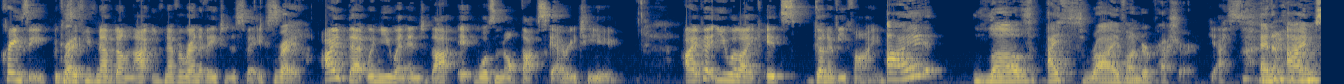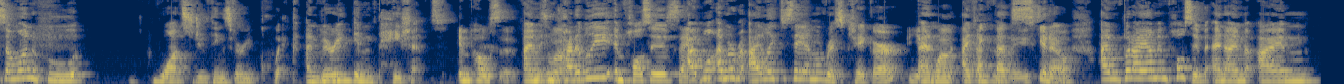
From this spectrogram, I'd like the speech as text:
crazy because Right. if you've never done that, you've never renovated a space. Right. I bet when you went into that, it was not that scary to you. I bet you were like, it's gonna be fine. I love, I thrive under pressure. Yes. And I'm someone who wants to do things very quick. I'm very Mhm. impatient. Impulsive. I'm well. incredibly impulsive. Same. I, well, I'm a, I like to say I'm a risk taker. Yeah, and well, I think that's, you know, I'm, but I am impulsive and I'm, I'm,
